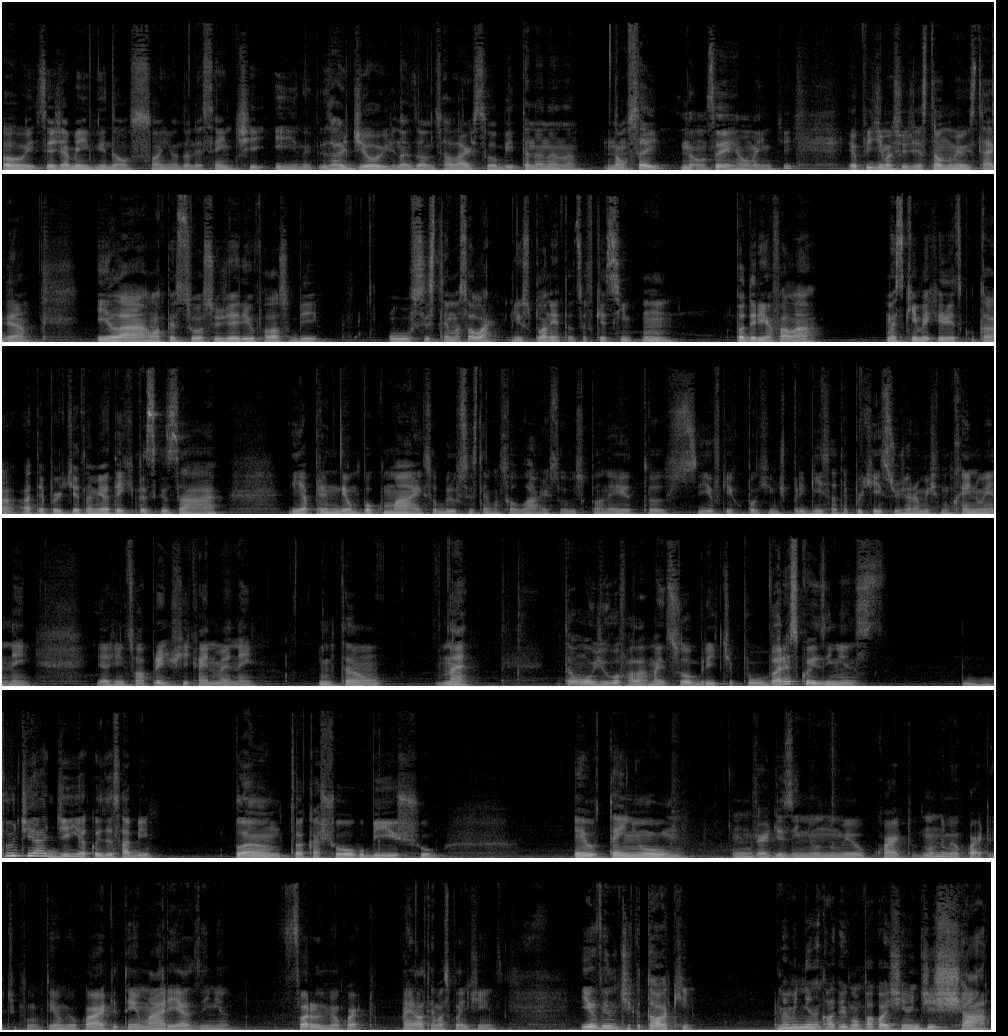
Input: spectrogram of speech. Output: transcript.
Oi, seja bem-vindo ao Sonho Adolescente e no episódio de hoje nós vamos falar sobre tananana. Não sei, não sei realmente. Eu pedi uma sugestão no meu Instagram e lá uma pessoa sugeriu falar sobre o sistema solar e os planetas. Eu fiquei assim, hum, poderia falar, mas quem vai querer escutar? Até porque também eu tenho que pesquisar e aprender um pouco mais sobre o sistema solar, sobre os planetas. E eu fiquei com um pouquinho de preguiça, até porque isso geralmente não cai no Enem. E a gente só aprende o que cai no Enem. Então, né? Então hoje eu vou falar mais sobre, tipo, várias coisinhas do dia a dia, coisa, sabe? Planta, cachorro, bicho. Eu tenho um jardizinho no meu quarto. Não no meu quarto, tipo, eu tenho o meu quarto e tenho uma areazinha fora do meu quarto. Aí ela tem umas plantinhas. E eu vi no TikTok uma menina que ela pegou um pacotinho de chá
